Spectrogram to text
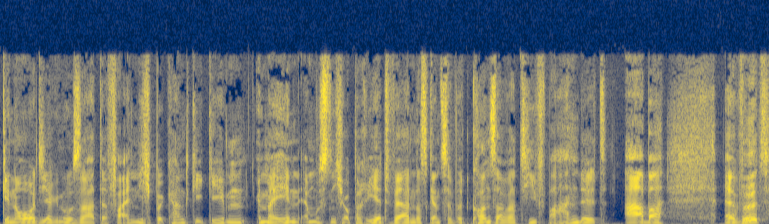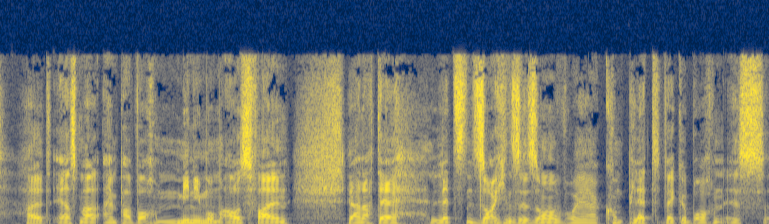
genaue Diagnose hat der Verein nicht bekannt gegeben. Immerhin, er muss nicht operiert werden. Das Ganze wird konservativ behandelt. Aber er wird halt erstmal ein paar Wochen Minimum ausfallen. Ja, nach der letzten solchen Saison, wo er komplett weggebrochen ist, äh,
